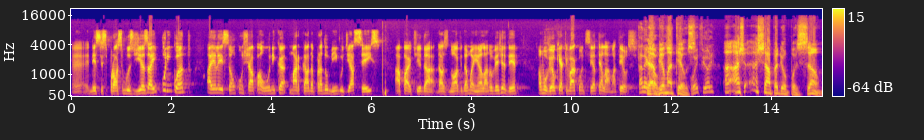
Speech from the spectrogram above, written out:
é, nesses próximos dias aí, por enquanto a eleição com chapa única marcada para domingo, dia 6, a partir da, das 9 da manhã lá no VGD. Vamos ver o que é que vai acontecer até lá, Matheus. Tá legal. É, viu, Matheus? Oi, Fiore. A, a, a chapa de oposição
